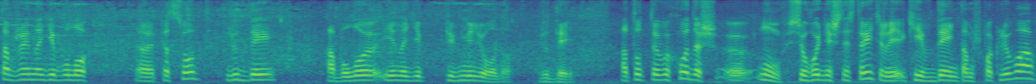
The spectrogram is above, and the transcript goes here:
там вже іноді було е, 500 людей, а було іноді півмільйона людей. А тут ти виходиш, е, ну, сьогоднішній строїтель, який в день там шпаклював,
